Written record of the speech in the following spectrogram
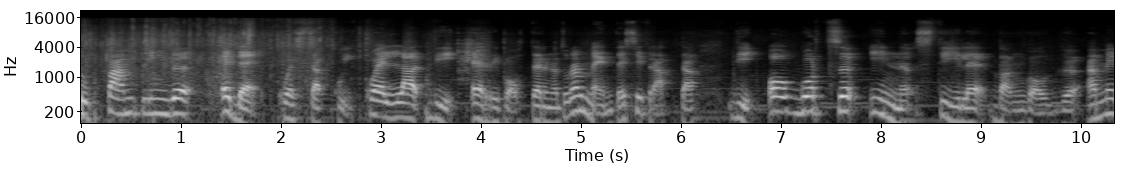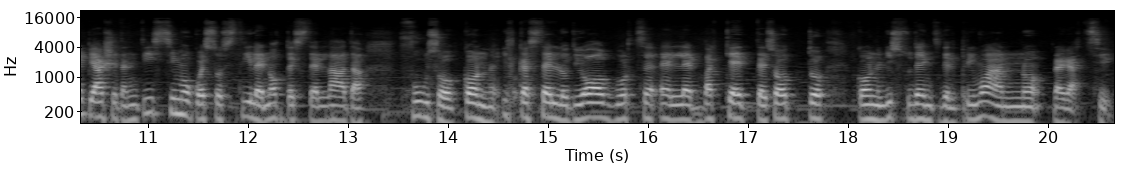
su Pumpling ed è questa qui, quella di Harry Potter naturalmente, si tratta di Hogwarts in stile Van Gogh. A me piace tantissimo questo stile notte stellata fuso con il castello di Hogwarts e le bacchette sotto con gli studenti del primo anno. Ragazzi,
